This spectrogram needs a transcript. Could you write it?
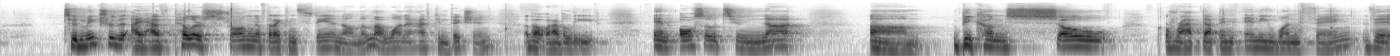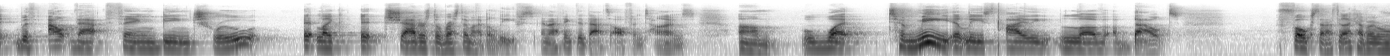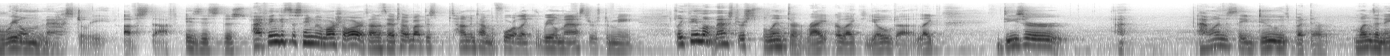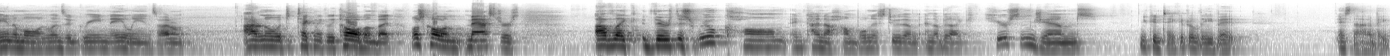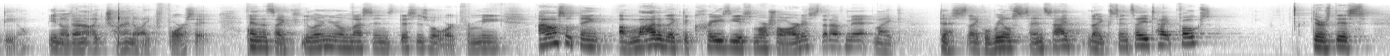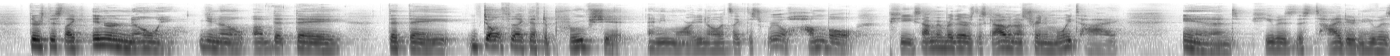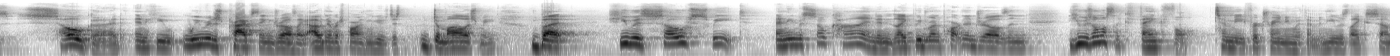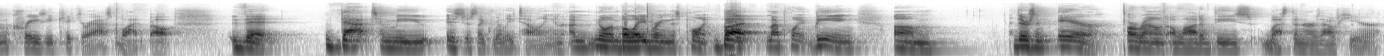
to make sure that I have pillars strong enough that I can stand on them. I want to have conviction about what I believe. And also to not um, become so wrapped up in any one thing that without that thing being true, it like it shatters the rest of my beliefs. And I think that that's oftentimes um, what, to me at least, I love about folks that I feel like have a real mastery of stuff. Is this this? I think it's the same with martial arts. Honestly, I talk about this time and time before. Like real masters to me, like think about Master Splinter, right, or like Yoda. Like these are, I, I want to say dudes, but they're one's an animal and one's a green alien. So I don't, I don't know what to technically call them, but we'll just call them masters. Of like, there's this real calm and kind of humbleness to them, and they'll be like, "Here's some gems. You can take it or leave it." It's not a big deal. You know, they're not like trying to like force it. And it's like you learn your own lessons. This is what worked for me. I also think a lot of like the craziest martial artists that I've met, like this like real sensei, like sensei type folks, there's this there's this like inner knowing, you know, of that they that they don't feel like they have to prove shit anymore. You know, it's like this real humble piece. I remember there was this guy when I was training Muay Thai and he was this Thai dude, and he was so good. And he, we were just practicing drills. Like I would never spar with him; he would just demolish me. But he was so sweet, and he was so kind, and like we'd run partner drills, and he was almost like thankful to me for training with him. And he was like some crazy kick your ass black belt. That that to me is just like really telling. And I'm no, I'm belaboring this point, but my point being, um, there's an air around a lot of these Westerners out here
